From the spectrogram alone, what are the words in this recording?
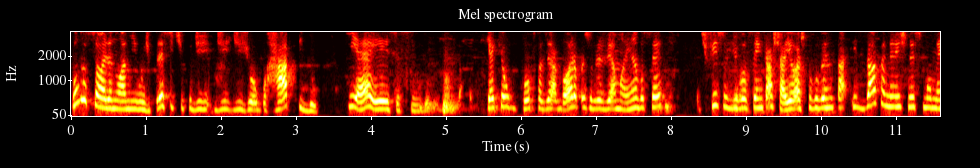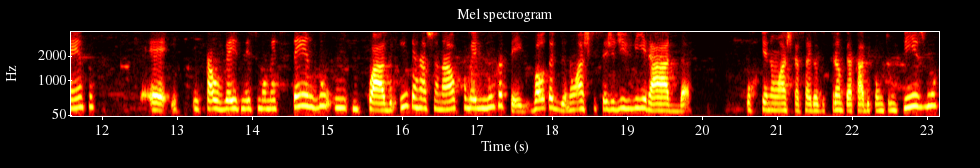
Quando você olha no Amiúde para esse tipo de, de, de, jogo rápido, que é esse, assim, do, o que é que eu vou fazer agora para sobreviver amanhã, você é difícil de você encaixar. E eu acho que o governo está exatamente nesse momento é, e, e, talvez nesse momento tendo um, um, quadro internacional como ele nunca teve. Volto a dizer, não acho que seja de virada, porque não acho que a saída do Trump acabe com o trumpismo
